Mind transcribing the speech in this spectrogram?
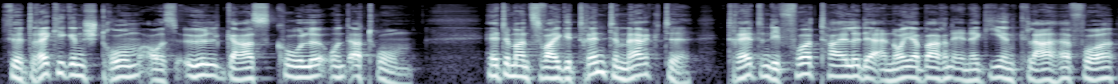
für dreckigen Strom aus Öl, Gas, Kohle und Atom. Hätte man zwei getrennte Märkte, träten die Vorteile der erneuerbaren Energien klar hervor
